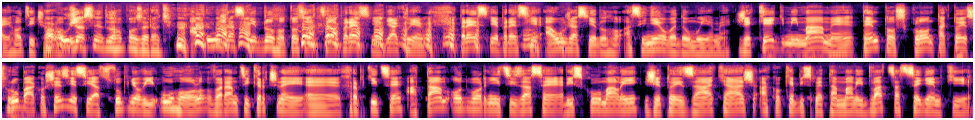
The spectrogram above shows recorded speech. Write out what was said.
aj hoci čo A robí. úžasne dlho pozerať. A úžasne dlho, to som chcel, presne, ďakujem. Presne, presne a úžasne dlho. Asi neuvedomujeme, že keď my máme tento sklon, tak to je zhruba ako 60 stupňový uhol v rámci krčnej e, chrbtice a tam odborníci zase vyskúmali, že to je záťaž, ako keby sme tam mali 27 kg.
